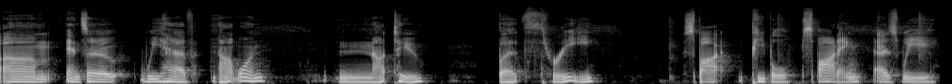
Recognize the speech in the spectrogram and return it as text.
Um, and so we have not one, not two, but three spot people spotting as we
